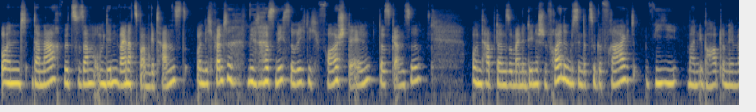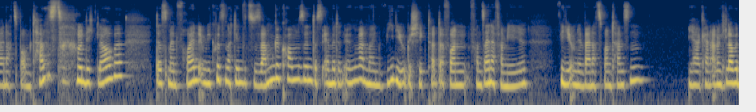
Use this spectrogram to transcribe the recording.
und danach wird zusammen um den Weihnachtsbaum getanzt. Und ich konnte mir das nicht so richtig vorstellen, das Ganze. Und habe dann so meine dänischen Freunde ein bisschen dazu gefragt, wie man überhaupt um den Weihnachtsbaum tanzt. Und ich glaube, dass mein Freund irgendwie kurz nachdem wir zusammengekommen sind, dass er mir dann irgendwann mal ein Video geschickt hat davon, von seiner Familie, wie die um den Weihnachtsbaum tanzen. Ja, keine Ahnung, ich glaube,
